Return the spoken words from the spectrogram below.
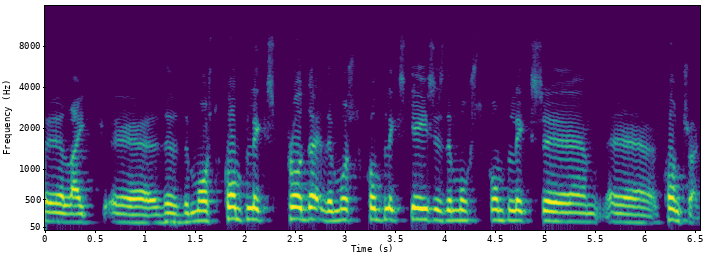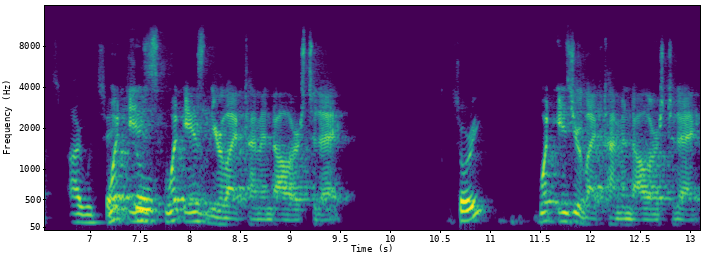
uh, like uh, the the most complex product, the most complex cases, the most complex um, uh, contracts. I would say. What so, is what is your lifetime in dollars today? Sorry? What is your lifetime in dollars today?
